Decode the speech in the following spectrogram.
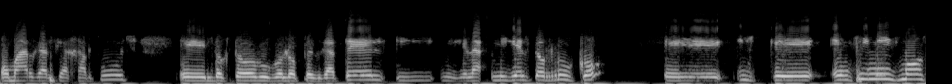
Omar García Harfuch, el doctor Hugo López Gatel y Miguel, Miguel Torruco, eh, y que en sí mismos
